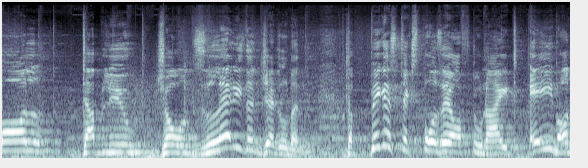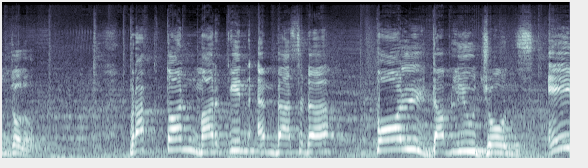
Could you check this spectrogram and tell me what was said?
Paul W Jones. Ladies and gentleman the biggest expose of tonight এই ভদ্রলোক, প্রাক্তন মার্কিন অ্যাম্বাসেডার পল ডাব্লিউ জোন্স। এই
